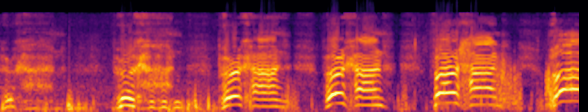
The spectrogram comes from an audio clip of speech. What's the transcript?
Furkan, Furkan, Furkan, Furkan, Furkan. Oh!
